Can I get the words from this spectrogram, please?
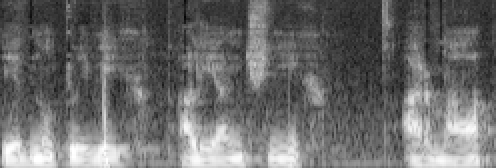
jednotlivých aliančních armád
